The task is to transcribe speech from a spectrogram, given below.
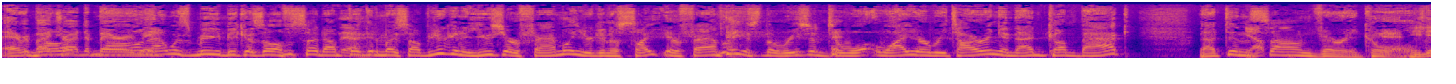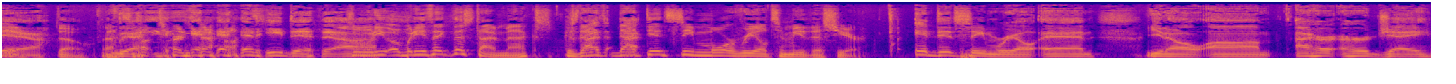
Everybody no, tried to bury no, me. that was me because all of a sudden I'm Yeah. thinking to myself, you're going to use your family, you're going to cite your family as the reason to wh- why you're retiring and then come back. That didn't Yep. sound very cool. He did, Yeah. though. That's Yeah, how it turned out. he did. Uh, So what do you what do you think this time, Max? Because that I- that I- did seem more real to me this year. It did seem real. And you know um, i heard, I heard jay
